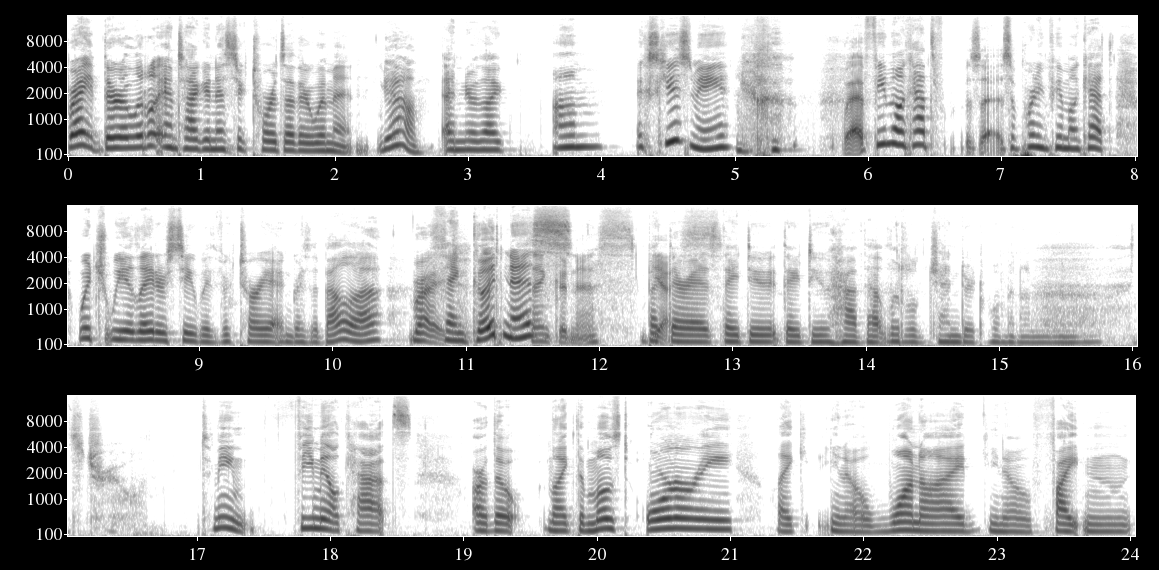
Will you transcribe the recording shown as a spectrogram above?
right they're a little antagonistic towards other women Yeah. and you're like um excuse me Uh, female cats supporting female cats, which we later see with Victoria and Grisabella. Right. Thank goodness. Thank goodness. But there Yes. is they do they do have that little gendered woman on woman. It's true. To me, female cats are the like the most ornery, like you know, one-eyed, you know, fighting,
